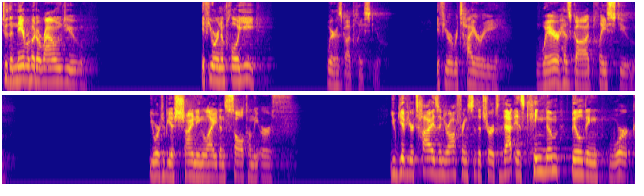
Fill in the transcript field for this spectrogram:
to the neighborhood around you? If you're an employee, where has God placed you? If you're a retiree, where has God placed you? You are to be a shining light and salt on the earth. You give your tithes and your offerings to the church. That is kingdom building work.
